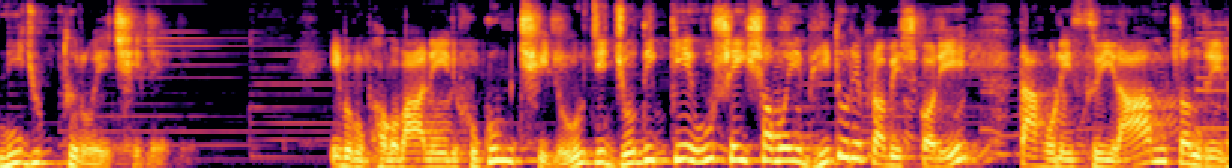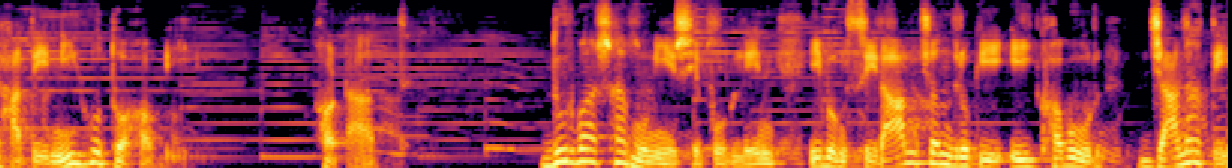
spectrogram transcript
নিযুক্ত রয়েছিলেন। এবং ভগবানের হুকুম ছিল যে যদি কেউ সেই সময়ে ভিতরে প্রবেশ করে, তাহলে শ্রীরামচন্দ্রের হাতে নিহত হবে। হঠাৎ দুর্বাসা মুনি এসে পড়লেন এবং শ্রীরামচন্দ্রকে এই খবর জানাতে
